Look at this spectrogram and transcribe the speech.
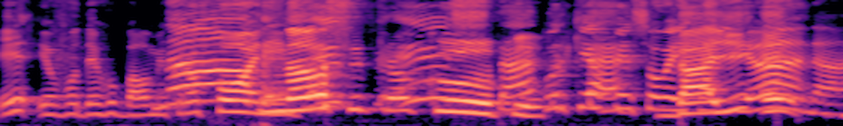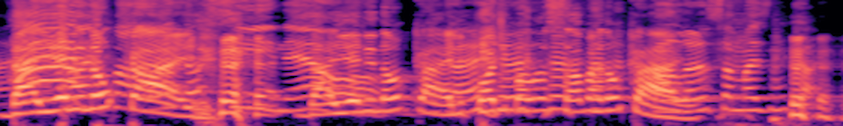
e- eu vou derrubar o microfone. Não se preocupe. Tá? Porque a pessoa é Daí, italiana. ele, daí ele não vai cai. assim, né, daí ó. ele não cai. Ele pode balançar, mas não cai. Balança, mas não cai.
